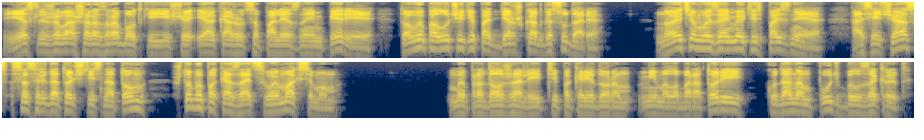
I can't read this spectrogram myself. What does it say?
Если же ваши разработки еще и окажутся полезны империи, то вы получите поддержку от государя. Но этим вы займетесь позднее, а сейчас сосредоточьтесь на том, чтобы показать свой максимум. Мы продолжали идти по коридорам мимо лабораторий, куда нам путь был закрыт.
